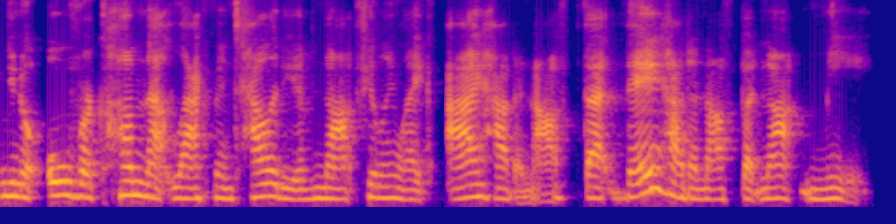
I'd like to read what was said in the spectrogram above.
you know overcome that lack mentality of not feeling like i had enough that they had enough but not me.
